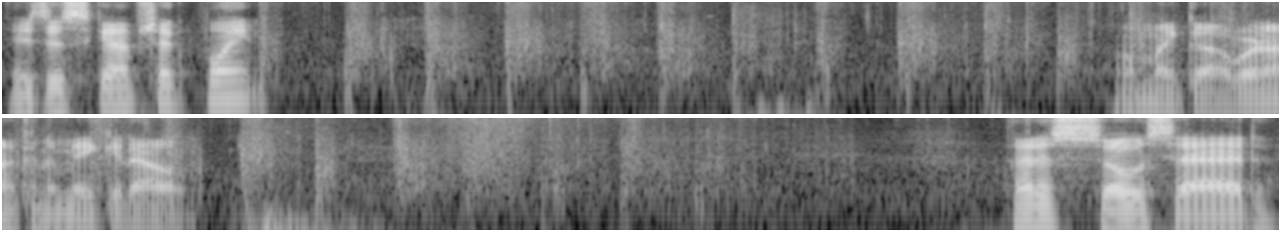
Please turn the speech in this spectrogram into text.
Is this scav checkpoint? Oh my god, we're not gonna make it out. That is so sad.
